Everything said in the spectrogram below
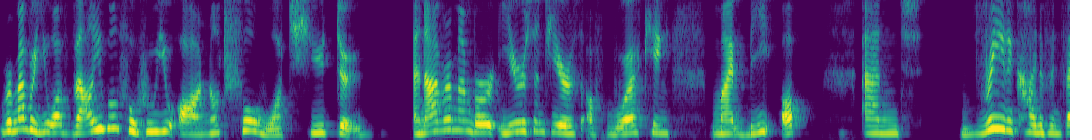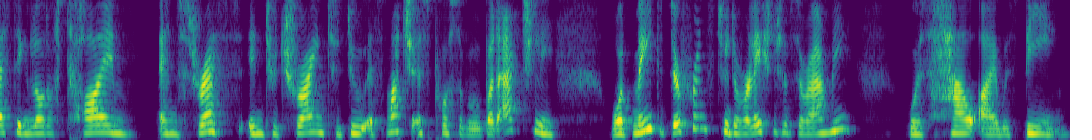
remember, you are valuable for who you are, not for what you do. And I remember years and years of working my beat up and really kind of investing a lot of time and stress into trying to do as much as possible. But actually, what made the difference to the relationships around me was how I was being,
